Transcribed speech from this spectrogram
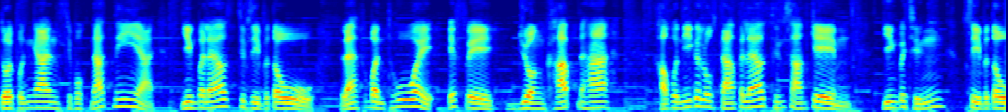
โดยผลงาน 16 นัดเนี่ยยิงไปแล้ว 14 ประตู และฟุตบอลถ้วย FA ยองคัพนะฮะ เขาคนนี้ก็ลงสนามไปแล้วถึง 3 เกม ยิงไปถึง 4 ประตู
